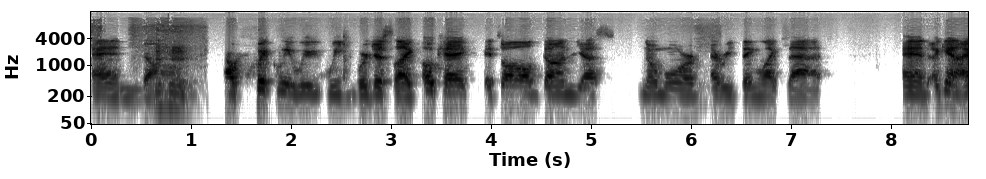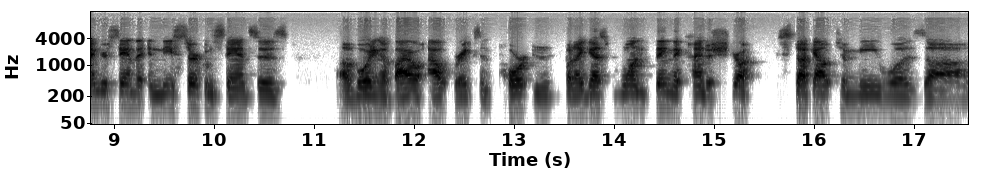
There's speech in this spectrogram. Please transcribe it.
and um, mm-hmm. How quickly we, we were just like, okay, it's all done. Yes, no more, everything like that. And again, I understand that in these circumstances, avoiding a viral outbreak is important. But I guess one thing that kind of struck stuck out to me was uh,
